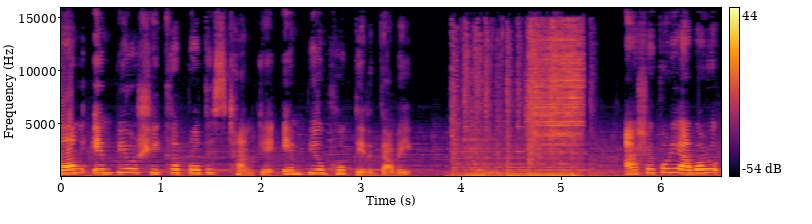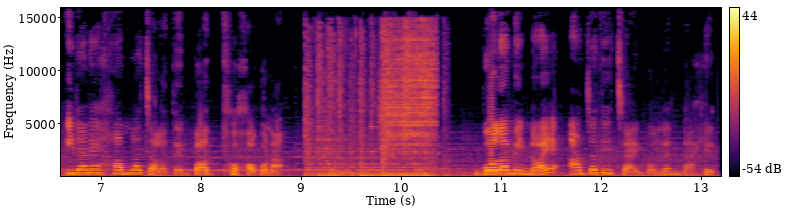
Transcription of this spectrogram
নন এমপিও শিক্ষা প্রতিষ্ঠানকে এমপিও ভুক্তির দাবি। আশা করি আবারও ইরানে হামলা চালাতে বাধ্য হব না। গোলামি নয়, আজাদি চাই বললেন নাহিদ।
